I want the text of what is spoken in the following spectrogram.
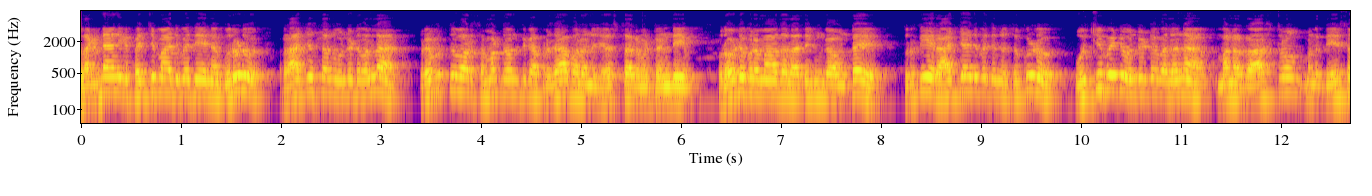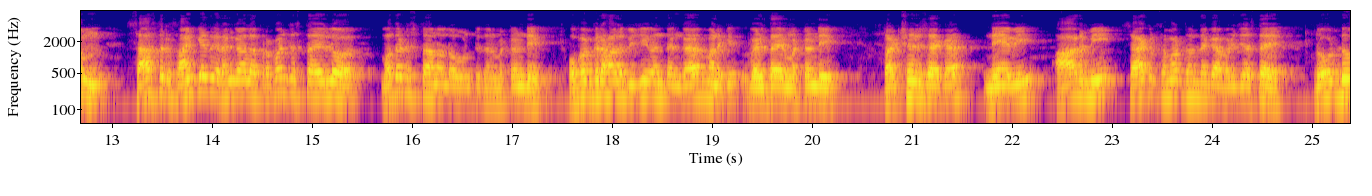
లగ్నానికి పంచమాధిపతి అయిన గురుడు రాజస్థాన్ ఉండటం వల్ల ప్రభుత్వం వారు సమర్థవంతంగా ప్రజాపాలన చేస్తారన్నటండి. రోడ్డు ప్రమాదాలు అధికంగా ఉంటాయి. తృతీయ రాజ్యాధిపతి అయిన శుక్రుడు ఉచ్చిపెట్టి ఉండటం వలన మన రాష్ట్రం మన దేశం శాస్త్ర సాంకేతిక రంగాల ప్రపంచ స్థాయిలో మొదటి స్థానంలో ఉంటుందన్నమాటండి ఉపగ్రహాలు విజయవంతంగా మనకి వెళ్తాయన్నమాటండి రక్షణ శాఖ నేవీ ఆర్మీ శాఖలు సమర్థవంతంగా పనిచేస్తాయి. రోడ్డు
